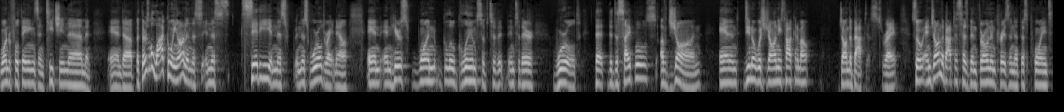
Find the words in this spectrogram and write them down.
wonderful things and teaching them, and and uh, but there's a lot going on in this in this city in this in this world right now. And and here's one little glimpse of to the, into their world that the disciples of John and do you know which John he's talking about? John the Baptist, right? So and John the Baptist has been thrown in prison at this point,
